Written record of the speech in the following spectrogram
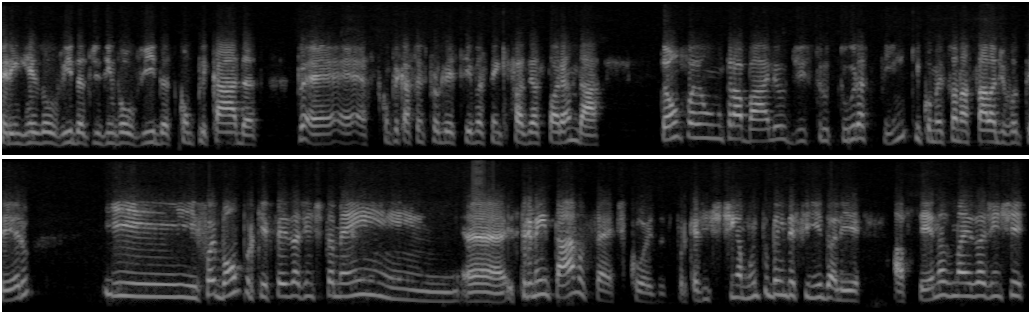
serem resolvidas, desenvolvidas, complicadas, é, é, essas complicações progressivas têm que fazer a história andar. Então foi um trabalho de estrutura, sim, que começou na sala de roteiro, e foi bom porque fez a gente também é, experimentar no set coisas, porque a gente tinha muito bem definido ali as cenas, mas a gente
